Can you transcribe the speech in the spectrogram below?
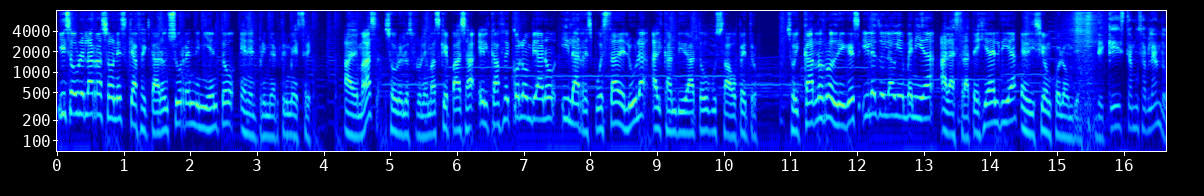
y sobre las razones que afectaron su rendimiento en el primer trimestre. Además, sobre los problemas que pasa el café colombiano y la respuesta de Lula al candidato Gustavo Petro. Soy Carlos Rodríguez y les doy la bienvenida a la Estrategia del Día, edición Colombia. ¿De qué estamos hablando?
